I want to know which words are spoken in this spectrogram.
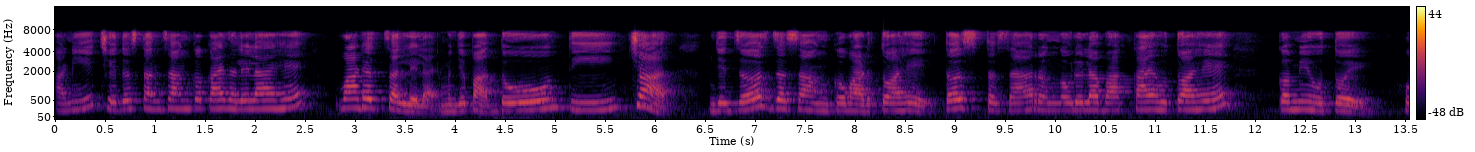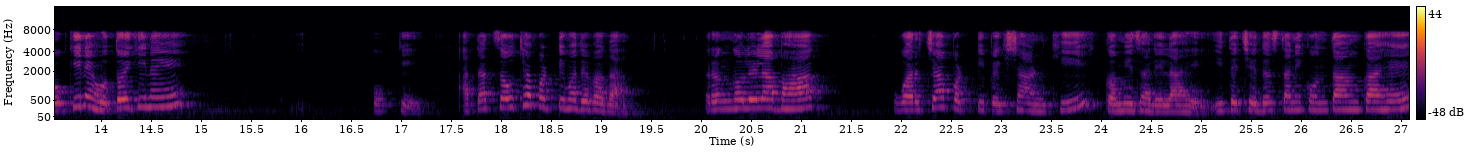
आणि छेदस्थानचा अंक काय झालेला आहे? वाढत चाललेला आहे. म्हणजे पहा दोन तीन चार. म्हणजे जस जसा अंक वाढतो आहे तस तसा रंगवलेला भाग काय होतो आहे? कमी होतोय. हो की नाही? होतोय की नाही? ओके. आता चौथ्या पट्टीमध्ये बघा. रंगवलेला भाग वरच्या पट्टीपेक्षा आणखी कमी झालेला आहे. इथे छेदस्थानी कोणता अंक आहे?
